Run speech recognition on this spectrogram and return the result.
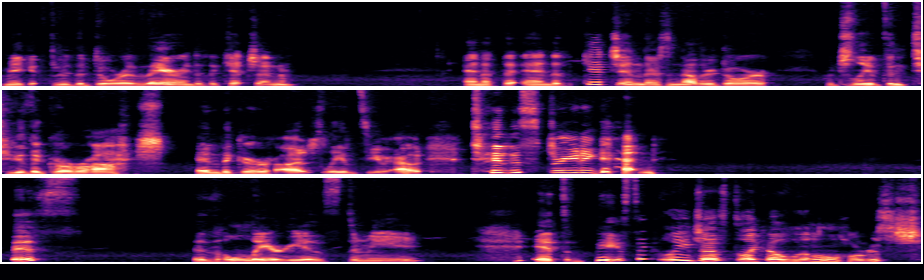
make it through the door there into the kitchen. And at the end of the kitchen, there's another door which leads into the garage, and the garage leads you out to the street again. This is hilarious to me. It's basically just like a little horseshoe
